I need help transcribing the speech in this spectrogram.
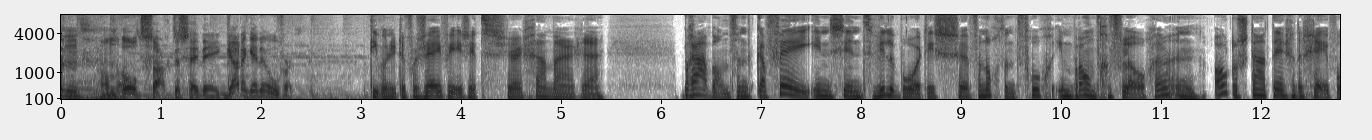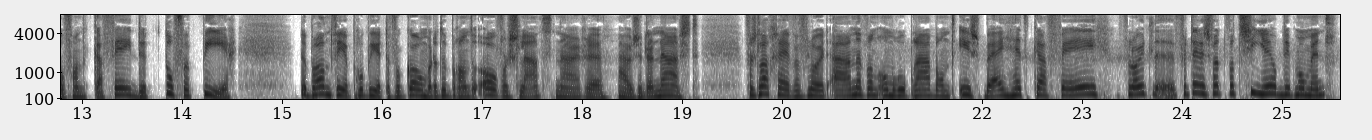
Clapton on Old Sock, de cd. Gotta Get Over. Tien minuten voor zeven is het. We gaan naar eh, Brabant. Een café in Sint-Willebroord is eh, vanochtend vroeg in brand gevlogen. Een auto staat tegen de gevel van café De Toffe Peer. De brandweer probeert te voorkomen dat de brand overslaat naar eh, huizen daarnaast. Verslaggever Floyd Ane van Omroep Brabant is bij het café. Floyd, vertel eens, wat, wat zie je op dit moment?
